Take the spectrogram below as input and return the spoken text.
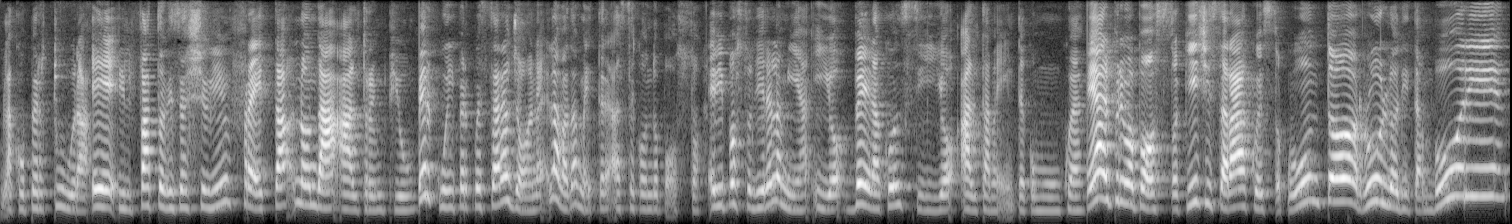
la copertura e il fatto che si asciughi in fretta non dà altro in più, per cui per questa ragione la vado a mettere al secondo posto e vi posso dire la mia, io ve la consiglio altamente comunque. E al primo posto chi ci sarà a questo punto? Rullo di tamburi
